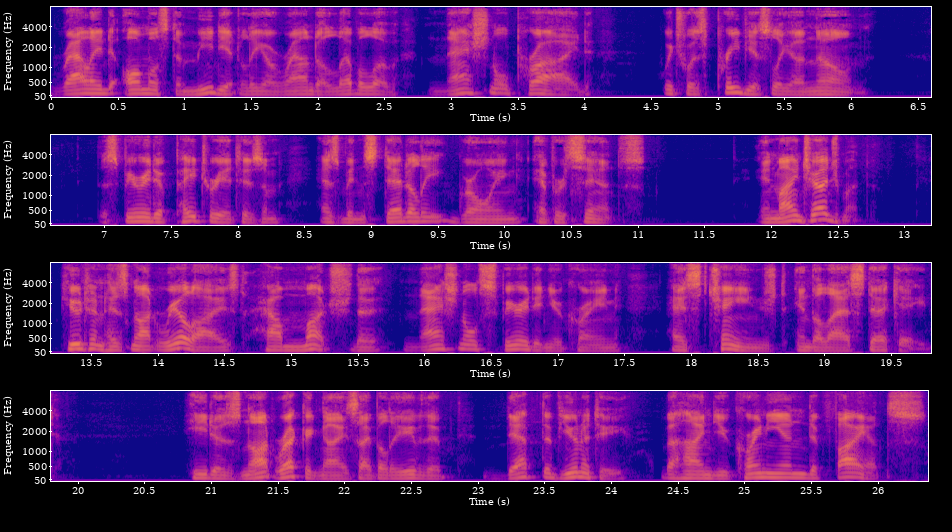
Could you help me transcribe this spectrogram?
rallied almost immediately around a level of national pride which was previously unknown. The spirit of patriotism has been steadily growing ever since. In my judgment, Putin has not realized how much the national spirit in Ukraine has changed in the last decade. He does not recognize, I believe, the depth of unity behind Ukrainian defiance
